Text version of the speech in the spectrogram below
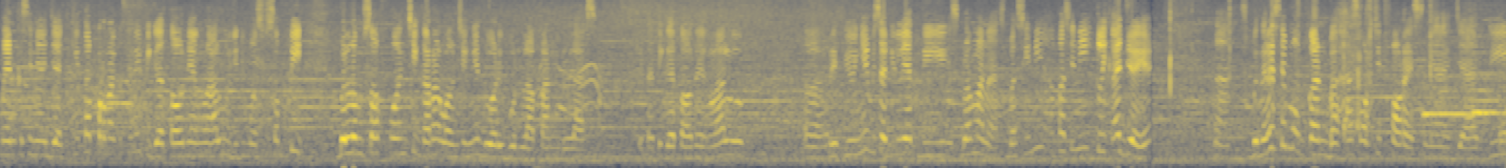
main ke sini aja. Kita pernah ke sini tiga tahun yang lalu jadi masih sepi. Belum soft launching karena launchingnya 2018 kita tiga tahun yang lalu. Uh, reviewnya bisa dilihat di sebelah mana? Sebelah sini? Apa sini? Klik aja ya. Nah sebenarnya saya mau bukan bahas orchid forestnya. Jadi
